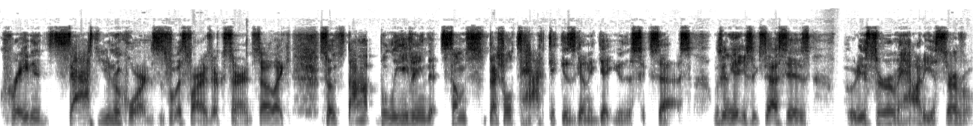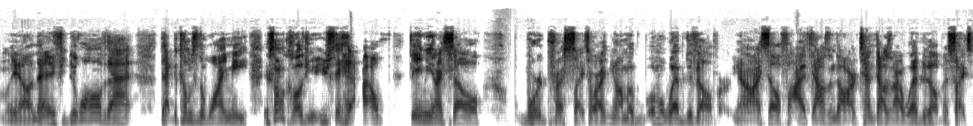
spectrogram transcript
created SaaS unicorns as far as they're concerned. So like, so stop believing that some special tactic is going to get you the success. What's going to get you success is who do you serve? How do you serve them? You know, and then if you do all of that, that becomes the why me. If someone called you, you say, hey, I'll, Damien, I sell WordPress sites, or I, you know, I'm a, I'm a web developer. You know, I sell five thousand dollar, ten thousand dollar web development sites.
